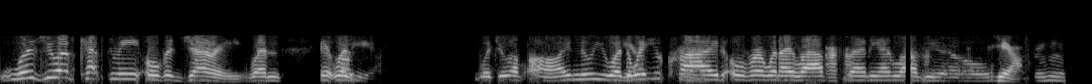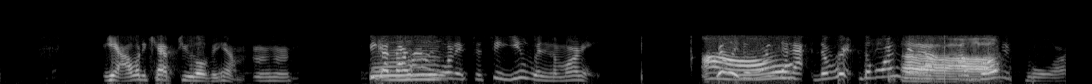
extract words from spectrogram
Would you have kept me over Jerry when it was oh, yeah. would you have oh, I knew you would. The way you cried over when I left, Uh-huh. Renny, I love you. Yeah. hmm Yeah, I would have kept you over him. hmm Because I really Mhm. wanted to see you win the money. Really, the one that I, the the one that I, I voted for.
